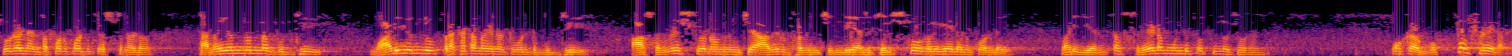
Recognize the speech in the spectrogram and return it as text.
చూడండి ఎంత పొరపాటు చేస్తున్నాడో. తన ఎందున్న బుద్ధి వాడి ఎందు ప్రకటమైనటువంటి బుద్ధి ఆ సర్వేశ్వరం నుంచే ఆవిర్భవించింది అని తెలుసుకోగలిగాడు అనుకోండి వాడికి ఎంత ఫ్రీడమ్ ఉండిపోతుందో చూడండి. ఒక గొప్ప ఫ్రీడమ్.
